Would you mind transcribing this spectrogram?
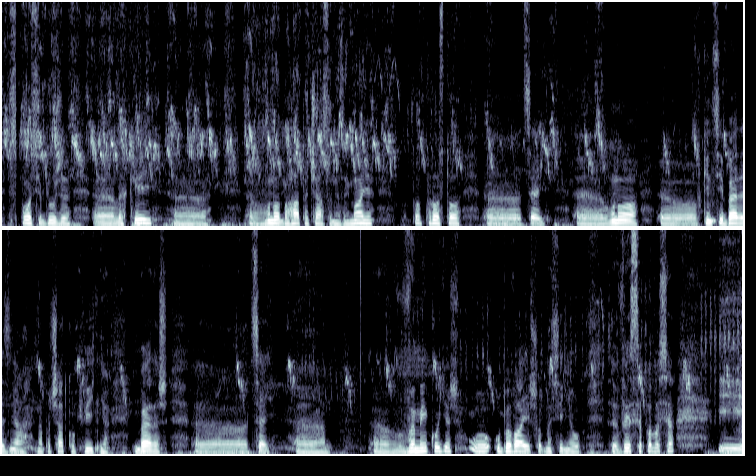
Спосіб дуже е, легкий, е, воно багато часу не займає. Просто е, цей, е, воно е, в кінці березня, на початку квітня береш е, цей. Е, е, Вимикуєш, убиваєш, щоб насіння висипалося. І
